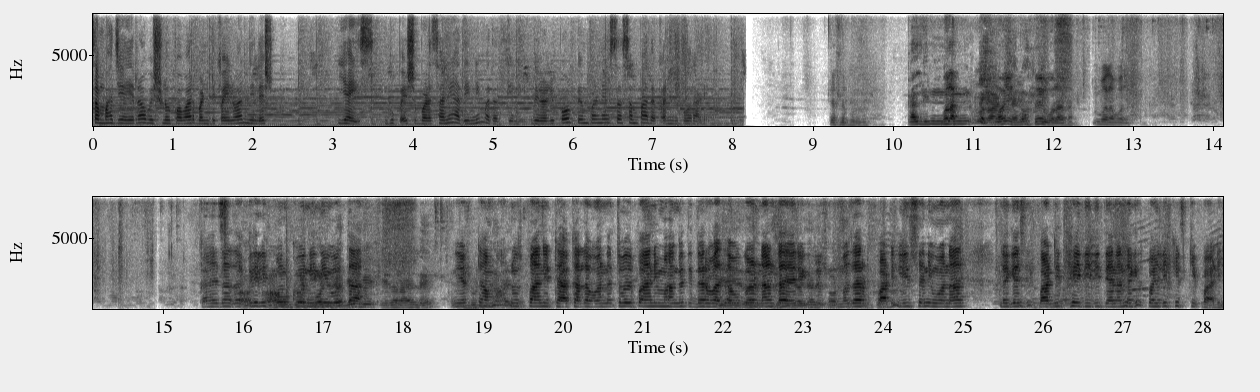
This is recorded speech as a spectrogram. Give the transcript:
संभाजी अहिरराव विष्णू पवार बंटी पैलवान निलेश याईस भूपेश बडसाने आदींनी मदत केली. ब्युरो रिपोर्ट पिंपळनेरचा संपादक अनिल बोराडे. काल बोला बोला. काय दादा घरी पण कोणी नाही होता एकटा माणूस पाणी टाकायला म्हणत पाणी मागती दरवाजा उघडणार डायरेक्ट मजार पाठी लिसनी होणार लगेच पाठी थै दिली त्यानं लगेच पहिली खिडकी पाडी.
